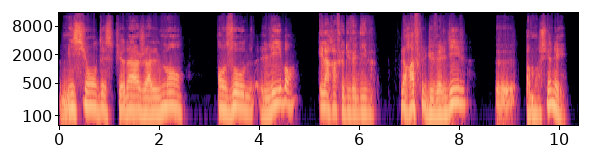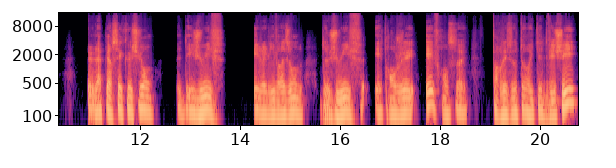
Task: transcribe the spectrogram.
mission d'espionnage allemand en zone libre. Et la rafle du Veldiv? La rafle du Veldiv, euh, pas mentionnée. La persécution des juifs et la livraison de juifs étrangers et français par les autorités de Vichy,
